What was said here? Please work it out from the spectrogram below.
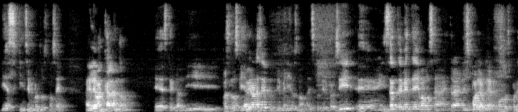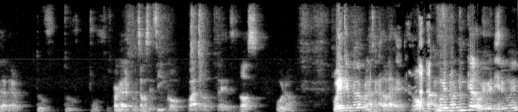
10, 15 minutos, no sé. Ahí le van calando. Este, y pues los que ya vieron la serie, pues bienvenidos, ¿no? A discutir. Pero sí, eh, instantemente vamos a entrar en el spoiler alert, modo spoiler alert. Tuf, tuf, tuf. Spoiler alert, comenzamos en 5, 4, 3, 2, 1. Güey, ¿qué pedo con la senadora, eh? No, güey, no, nunca lo vi venir, güey.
